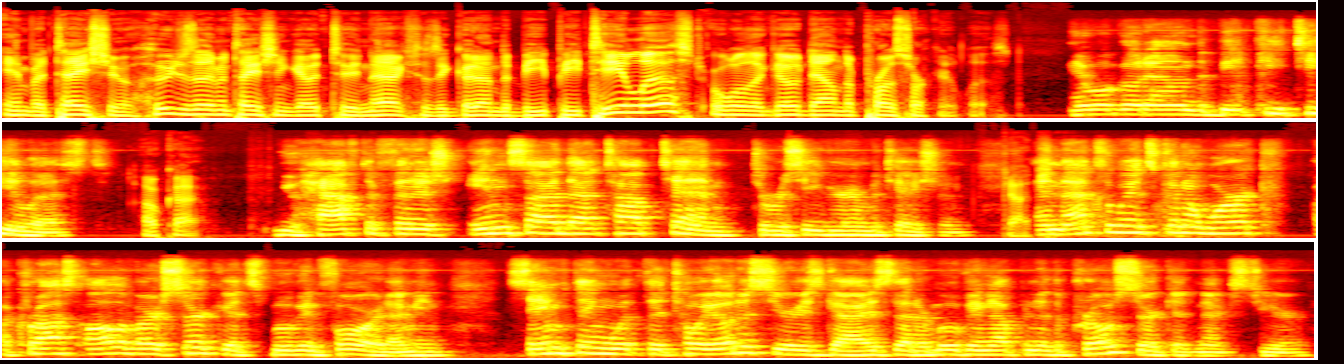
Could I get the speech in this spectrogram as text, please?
invitation, who does the invitation go to next? Does it go down the BPT list or will it go down the pro circuit list? it will go down the BPT list. Okay. you have to finish inside that top 10 to receive your invitation. Gotcha. And that's the way it's going to work across all of our circuits moving forward. I mean, same thing with the Toyota Series guys that are moving up into the pro circuit next year.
